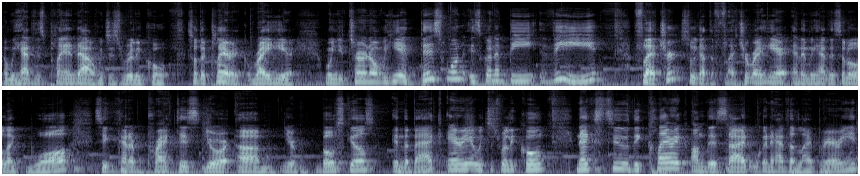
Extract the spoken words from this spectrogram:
and we have this planned out, which is really cool. So the cleric right here. When you turn over here, this one is gonna be the Fletcher. So we got the Fletcher right here, and then we have this little like wall, so you can kind of practice your um, your bow skills in the back area, which is really cool. Next to the cleric on this side, we're gonna have the librarian.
